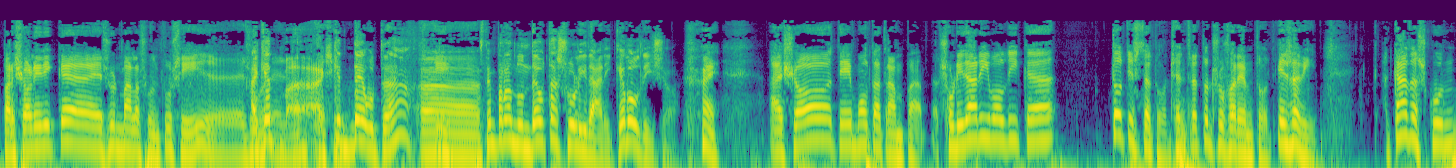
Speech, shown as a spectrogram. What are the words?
Per això li dic que és un mal assumpte, sí. És un, Aquest, és un aquest pèssim. deute, eh, estem parlant d'un deute solidari. Què vol dir això? Eh, Això té molta trampa. Solidari vol dir que tot és de tots, entre tots ho farem tot. És a dir, a cadascun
